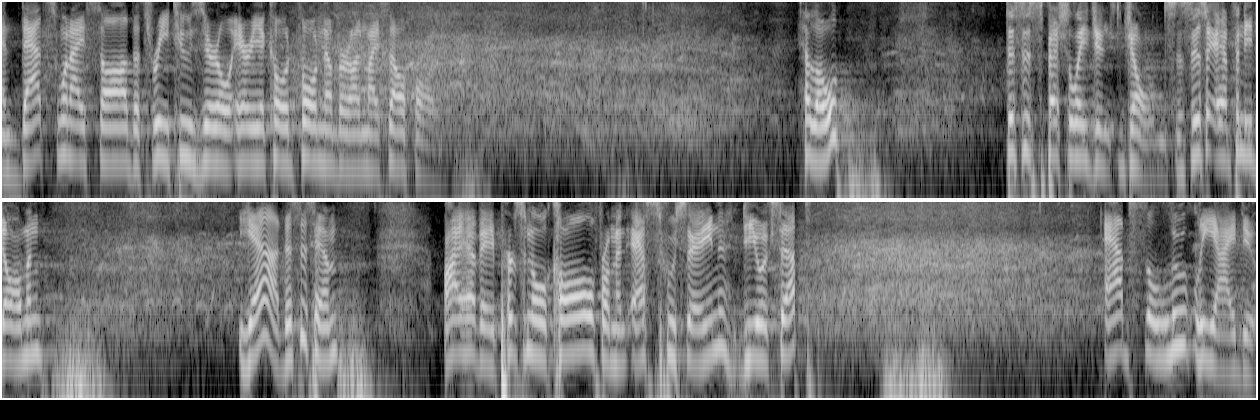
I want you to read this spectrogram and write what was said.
And that's when I saw the 320 area code phone number on my cell phone. Hello? This is Special Agent Jones. Is this Anthony Dahlman? yeah, this is him. I have a personal call from an S. Hussein. Do you accept? Absolutely, I do.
